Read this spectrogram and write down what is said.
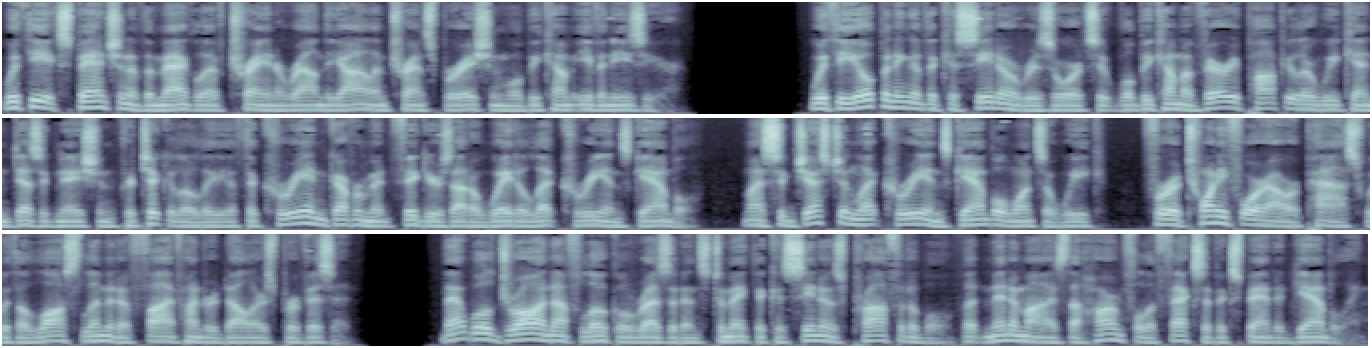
With the expansion of the maglev train around the island, transpiration will become even easier. With the opening of the casino resorts, it will become a very popular weekend designation, particularly if the Korean government figures out a way to let Koreans gamble, my suggestion let Koreans gamble once a week, for a 24 hour pass with a loss limit of $500 per visit. That will draw enough local residents to make the casinos profitable but minimize the harmful effects of expanded gambling.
